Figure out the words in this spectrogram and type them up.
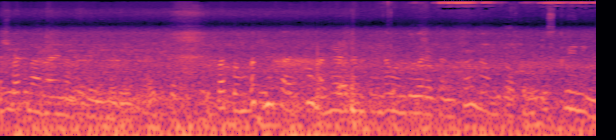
ಅಶ್ವಥ್ ನಾರಾಯಣ ನಡೆಯುತ್ತೆ. ಇಪ್ಪತ್ತೊಂಬತ್ತನೇ ತಾರೀಕು ಹನ್ನೆರಡು ಗಂಟೆಯಿಂದ ಒಂದೂವರೆ ತನಕ ನಾವು ಡಾಕ್ಯುಮೆಂಟ್ ಸ್ಕ್ರೀನಿಂಗ್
